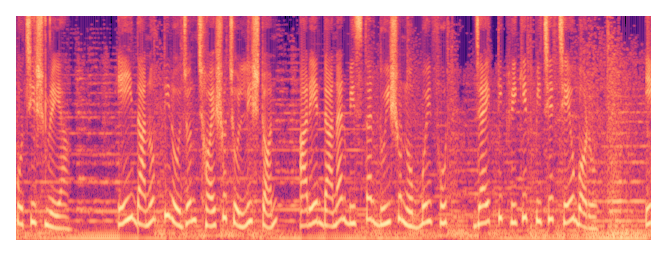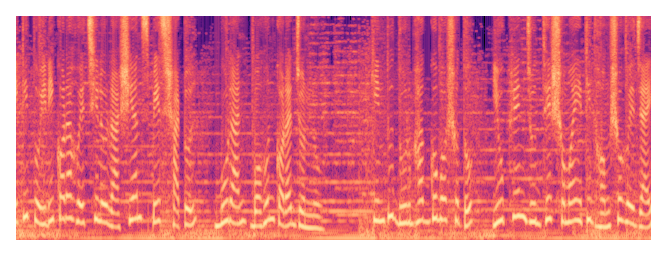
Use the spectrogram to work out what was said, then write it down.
পঁচিশ মৃয়া এই দানবটির ওজন ছয়শো চল্লিশ টন, আর এর ডানার বিস্তার দুইশো নব্বই ফুট, যা একটি ক্রিকেট পিচের চেয়েও বড়। এটি তৈরি করা হয়েছিল রাশিয়ান স্পেস শাটল বুরান বহন করার জন্য। কিন্তু দুর্ভাগ্যবশত, ইউক্রেন যুদ্ধের সময় এটি ধ্বংস হয়ে যায়,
